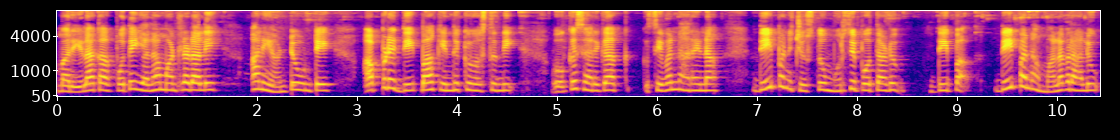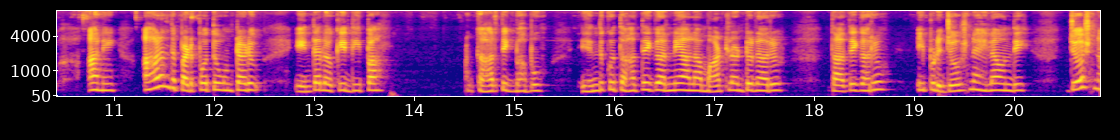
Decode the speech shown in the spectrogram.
మరి ఇలా కాకపోతే ఎలా మాట్లాడాలి? అని అంటూ ఉంటే అప్పుడే దీప కిందకి వస్తుంది. ఒక్కసారిగా శివనారాయణ దీపని చూస్తూ మురిసిపోతాడు. దీప దీప నా మనవరాలు అని ఆనందపడిపోతూ ఉంటాడు. ఇంతలోకి దీప కార్తిక్ బాబు ఎందుకు తాతయ్య గారిని అలా మాట్లాడుతున్నారు? తాతయ్య గారు ఇప్పుడు జోష్న ఎలా ఉంది? జోష్న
